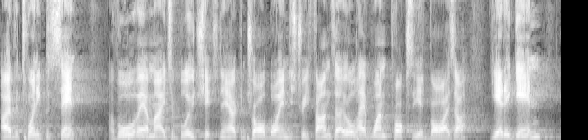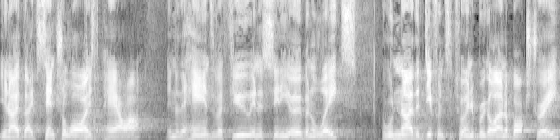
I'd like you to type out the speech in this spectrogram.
Over 20 per cent of all of our major blue chips now controlled by industry funds. They all have one proxy advisor. Yet again, you know, they've centralised power into the hands of a few inner-city urban elites who wouldn't know the difference between a Brigalow and a box tree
